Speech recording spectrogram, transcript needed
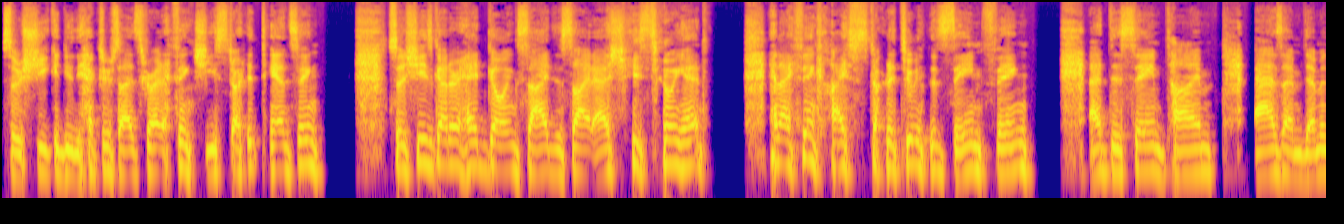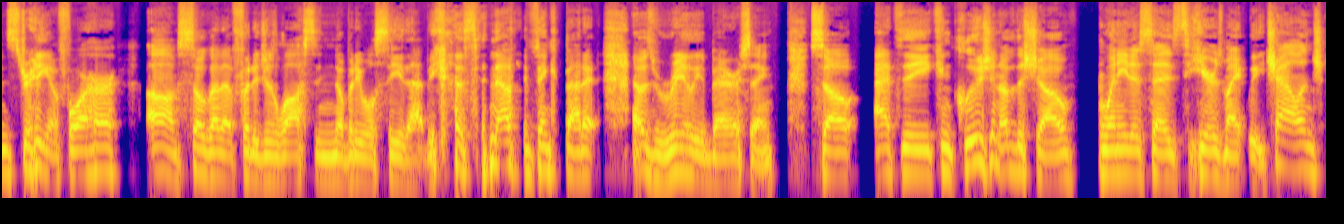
so she could do the exercise correct, I think she started dancing. So she's got her head going side to side as she's doing it. And I think I started doing the same thing at the same time as I'm demonstrating it for her. Oh, I'm so glad that footage is lost and nobody will see that because now that I think about it, that was really embarrassing. So at the conclusion of the show, Juanita says, here's my week challenge.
